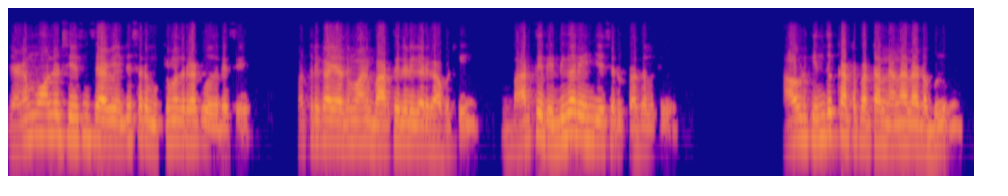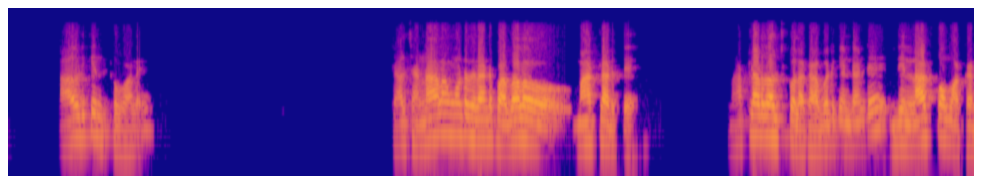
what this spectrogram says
జగన్మోహన్ రెడ్డి చేసిన సేవ ఏంటి సరే ముఖ్యమంత్రి గారికి వదిలేసి పత్రికా యజమాని భారతీ రెడ్డి గారు కాబట్టి భారతీ రెడ్డి గారు ఏం చేశారు ప్రజలకి? ఆవిడకి ఎందుకు కట్టపెట్టాలి నెల డబ్బులు? ఆవిడకి ఎందుకు ఇవ్వాలి? చాలా చండాలంగా ఉంటుంది ఇలాంటి పదాలు మాట్లాడితే. మాట్లాడదలుచుకోవాలి కాబట్టి ఏంటంటే దీన్ని లాక్కోమాక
